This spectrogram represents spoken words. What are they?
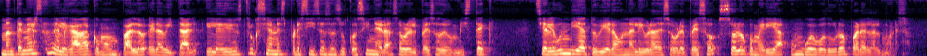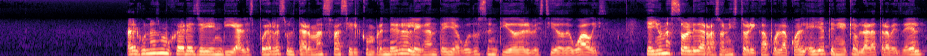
Mantenerse delgada como un palo era vital y le dio instrucciones precisas a su cocinera sobre el peso de un bistec. Si algún día tuviera una libra de sobrepeso, solo comería un huevo duro para el almuerzo. A algunas mujeres de hoy en día les puede resultar más fácil comprender el elegante y agudo sentido del vestido de Wallis, y hay una sólida razón histórica por la cual ella tenía que hablar a través de él.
